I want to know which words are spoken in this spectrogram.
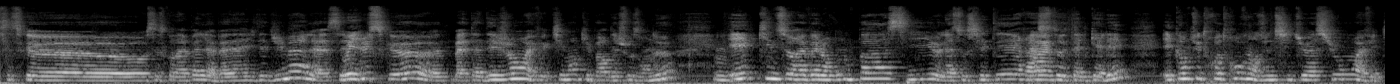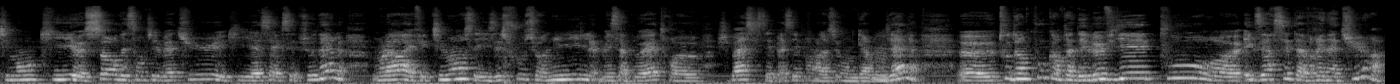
c'est ce que c'est ce qu'on appelle la banalité du mal. C'est plus que bah, tu as des gens effectivement qui portent des choses en eux mm. et qui ne se révéleront pas si la société reste telle qu'elle est. Et quand tu te retrouves dans une situation effectivement qui euh, sort des sentiers battus et qui est assez exceptionnelle, bon là effectivement c'est ils échouent sur une île, mais ça peut être, euh, je sais pas ce qui s'est passé pendant la Seconde Guerre mm. mondiale. Euh, tout d'un coup, quand tu as des leviers pour exercer ta vraie nature,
